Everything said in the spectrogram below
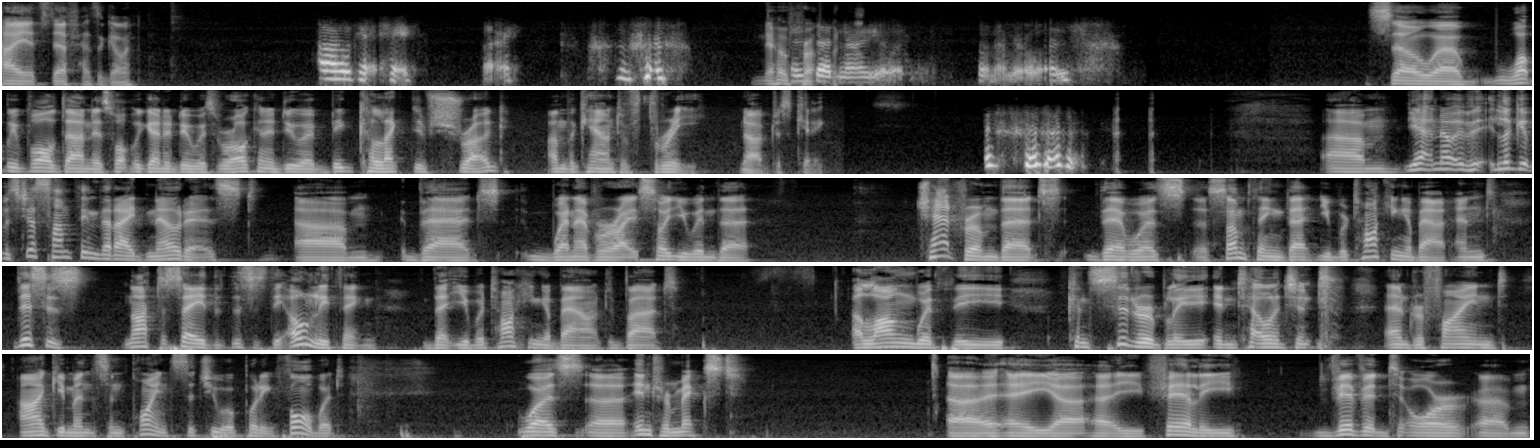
Hi, it's Steph. How's it going? Oh, okay. Hey, sorry. No I problem. just had no idea what what number was. So uh, what we've all done is what we're going to do is we're all going to do a big collective shrug on the count of three. No, I'm just kidding. Um, yeah, no. It, look, it was just something that I'd noticed um, that whenever I saw you in the chat room, that there was uh, something that you were talking about, and this is not to say that this is the only thing that you were talking about, but along with the considerably intelligent and refined arguments and points that you were putting forward, was uh, intermixed uh, a uh, a fairly vivid or um,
